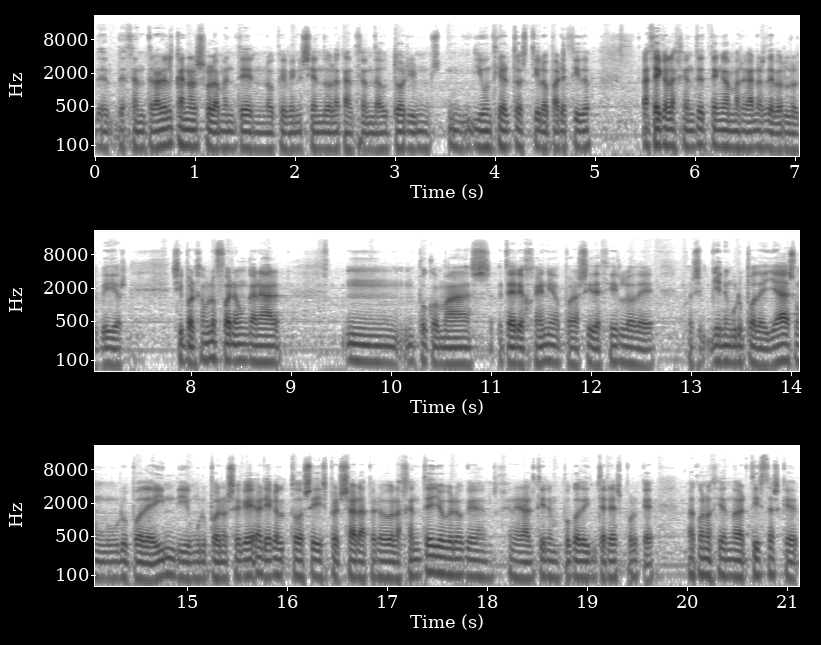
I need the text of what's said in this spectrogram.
de- de centrar el canal solamente en lo que viene siendo la canción de autor y un, y un cierto estilo parecido hace que la gente tenga más ganas de ver los vídeos. Si, por ejemplo, fuera un canal mm, un poco más heterogéneo, por así decirlo, de pues viene un grupo de jazz, un grupo de indie, un grupo de no sé qué, haría que todo se dispersara. Pero la gente yo creo que en general tiene un poco de interés porque va conociendo artistas que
